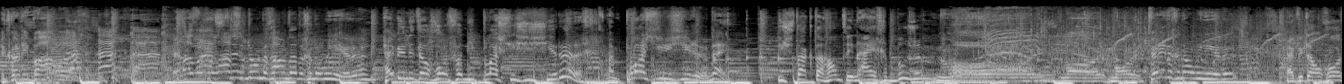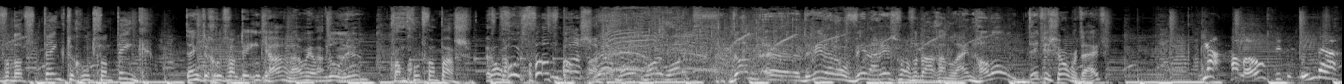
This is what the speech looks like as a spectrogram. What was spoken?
Ik kan die bal. En laten we de laatste doen, dan gaan we naar de genomineerden. Hebben jullie het al gehoord van die plastische chirurg? Een plastische chirurg. Nee. Die stak de hand in eigen boezem. Mooi, mooi, mooi. Tweede genomineerde. Heb je het al gehoord van dat tanktegoed van Tink? Denk er goed van Tink. Ja, nou, ja, wat bedoel je? Kwam goed van pas. Kom goed van Bas. Ja, mooi, mooi, mooi. Dan eh, de winnaar of winnares van vandaag aan de lijn. Hallo, dit is zomertijd. Ja, hallo, dit is Linda.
